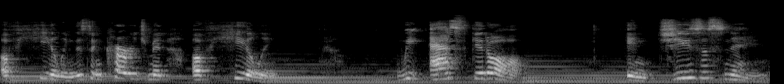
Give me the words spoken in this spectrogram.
of healing, this encouragement of healing. We ask it all in Jesus' name.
